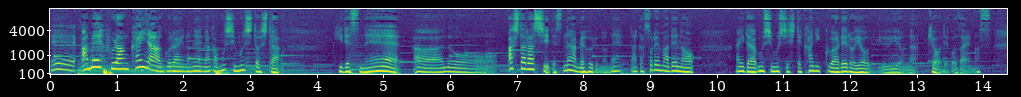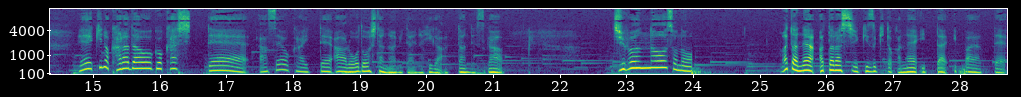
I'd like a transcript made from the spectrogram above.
えー、雨降らんかいなぐらいのねなんかムシムシとした日ですね。あの明日らしいですね雨降るのね。なんかそれまでの間ムシムシして蚊に食われろよというような今日でございます、えー、昨日体を動かして汗をかいてああ労働したなみたいな日があったんですが自分のそのまたね新しい気づきとかねいっぱいいっぱいあって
